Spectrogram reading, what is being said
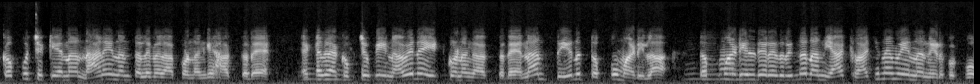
ಕಪ್ಪು ಚುಕ್ಕಿಯನ್ನ ನಾನೇ ನನ್ನ ತಲೆ ಮೇಲೆ ಹಾಕೊಂಡಂಗೆ ಆಗ್ತದೆ ಯಾಕಂದ್ರೆ ಆ ಕಪ್ಪು ಚುಕ್ಕಿ ನಾವೇನೇ ಇಟ್ಕೊಂಡಂಗೆ ಆಗ್ತದೆ. ನಾನ್ ಏನು ತಪ್ಪು ಮಾಡಿಲ್ಲ. ತಪ್ಪು ಮಾಡಿ ಇಲ್ದೇ ಇರೋದ್ರಿಂದ ನಾನು ಯಾಕೆ ರಾಜೀನಾಮೆಯನ್ನ ನೀಡಬೇಕು?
